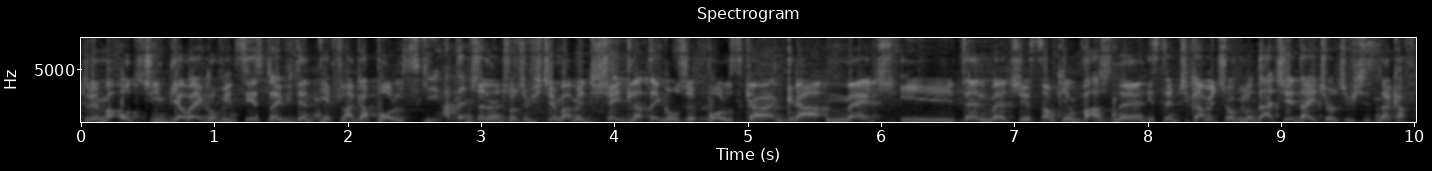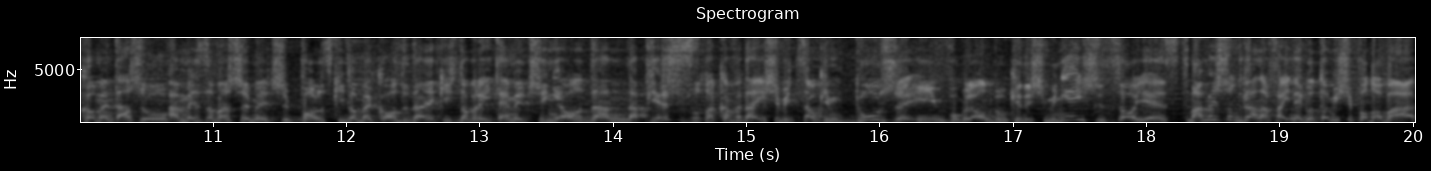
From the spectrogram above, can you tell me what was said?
który ma odcień białego, więc jest to ewidentnie flaga Polski. A ten challenge oczywiście mamy dzisiaj dlatego, że Polska gra mecz i ten mecz jest całkiem ważny. Jestem ciekawy, czy oglądacie, dajcie oczywiście znaka w komentarzu, a my zobaczymy, czy polski domek odda jakieś dobre itemy, czy nie odda. Na pierwszy rzut oka wydaje się być całkiem duży i w ogóle on był kiedyś mniejszy, co jest? Mamy shotguna fajnego, to mi się podoba,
